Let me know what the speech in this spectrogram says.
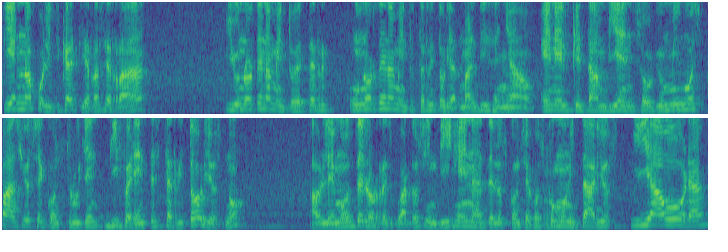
tiene una política de tierra cerrada y un ordenamiento, de un ordenamiento territorial mal diseñado, en el que también sobre un mismo espacio se construyen diferentes territorios, ¿no? Hablemos de los resguardos indígenas, de los consejos comunitarios y ahora,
